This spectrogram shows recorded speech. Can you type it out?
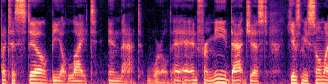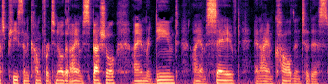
but to still be a light in that world. And, and for me, that just gives me so much peace and comfort to know that I am special, I am redeemed, I am saved, and I am called into this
